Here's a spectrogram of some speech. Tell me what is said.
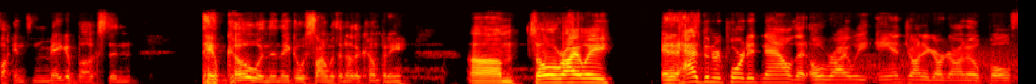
fucking mega bucks, then they'll go and then they go sign with another company. Um, so O'Reilly, and it has been reported now that O'Reilly and Johnny Gargano both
